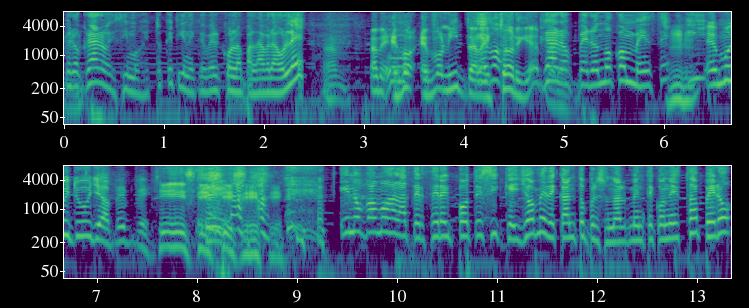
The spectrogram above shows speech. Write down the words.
Pero claro, decimos, ¿esto qué tiene que ver con la palabra olé? Ah, a ver, es, bo- es bonita la Es historia. Claro, pero no convence. Y Es muy tuya, Pepe. Sí, sí, sí, sí, sí. Y nos vamos a la tercera hipótesis, que yo me decanto personalmente con esta, pero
